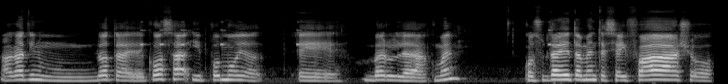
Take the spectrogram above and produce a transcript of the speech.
acá tiene un lote de cosas y podemos eh, verla, ¿cómo es? Consultar directamente si hay fallo,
